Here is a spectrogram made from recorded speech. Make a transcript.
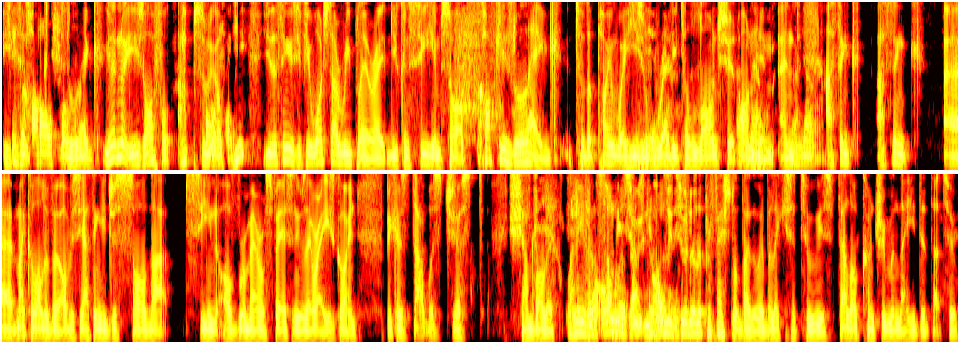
He He's an awful- leg. Yeah, no, he's awful. Absolutely Awful. awful. He, you- the thing is, if you watch that replay, right, you can see him sort of cock his leg to the point where he's Yeah. ready to launch it I on know, him. And I. I think, I think uh, Michael Oliver, obviously, I think he just saw that scene of Romero's face and he was like, right, he's going because that was just shambolic. Well, even Not only, to, not only to another professional, by the way, but like you said, to his fellow countrymen that he did that to.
